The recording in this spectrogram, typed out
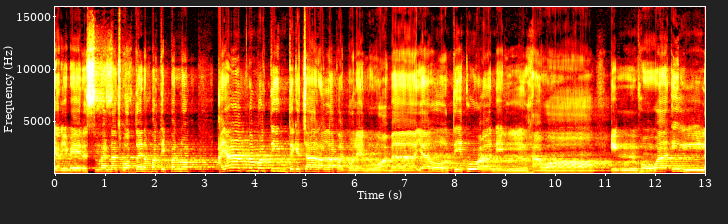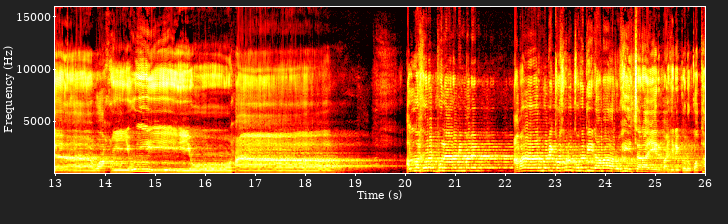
কারিমের সূরার নাজ অধ্যায় নম্বর 53 আয়াত নম্বর তিন থেকে চার আল্লাহ পাক বলেন, ওয়ামা ইয়াতিকু আনিল হাওয়া ইন হুয়া ইল্লা ওয়াহয়ুন ইউহা আল্লাহ রাব্বুল আলামিন বলেন আমার নবী কখনো কোনোদিন ওহি ছাড়া এর বাহিরে কোনো কথা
